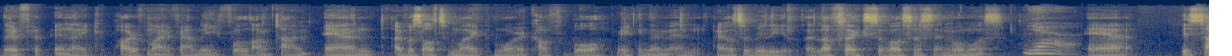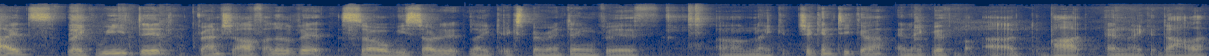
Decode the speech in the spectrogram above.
they've been like part of my family for a long time and i was also like more comfortable making them and i also really I love like samosas and momos. Yeah. And besides like we did branch off a little bit so we started like experimenting with um, like chicken tikka and like with uh, bhat and like dal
